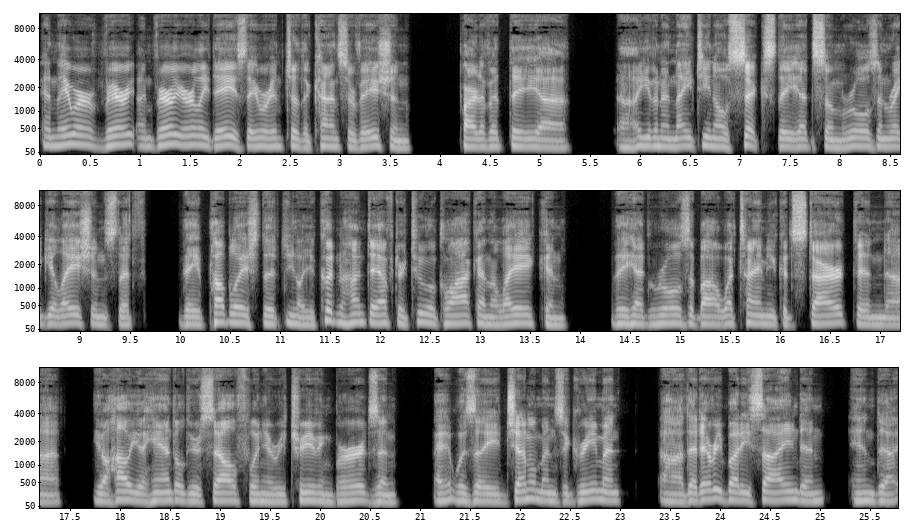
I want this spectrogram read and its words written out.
and they were very in very early days. They were into the conservation part of it. They uh, uh, even in 1906 they had some rules and regulations that they published that you know you couldn't hunt after two o'clock on the lake, and they had rules about what time you could start and uh, you know how you handled yourself when you're retrieving birds, and it was a gentleman's agreement uh, that everybody signed, and and uh,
